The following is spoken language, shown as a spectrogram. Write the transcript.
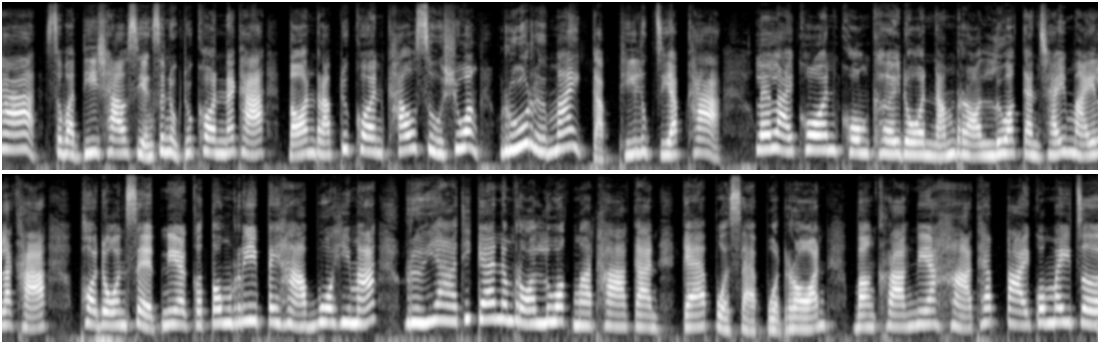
ค่ะ สวัสดีชาวเสียงสนุกทุกคนนะคะ ต้อนรับทุกคนเข้าสู่ช่วง รู้หรือไม่กับพี่ลูกเจี๊ยบค่ะ หลายๆ คนคงเคยโดนน้ำร้อนลวกกันใช่ไหมล่ะคะ พอโดนเสร็จเนี่ยก็ต้องรีบไปหาบัวหิมะ หรือยาที่แก้น้ำร้อนลวกมาทากัน แก้ปวดแสบปวดร้อน บางครั้งเนี่ยหาแทบตายก็ไม่เจอ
